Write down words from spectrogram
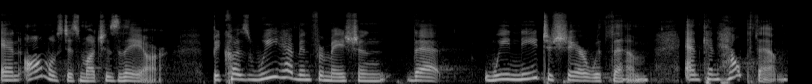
and almost as much as they are, because we have information that we need to share with them and can help them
